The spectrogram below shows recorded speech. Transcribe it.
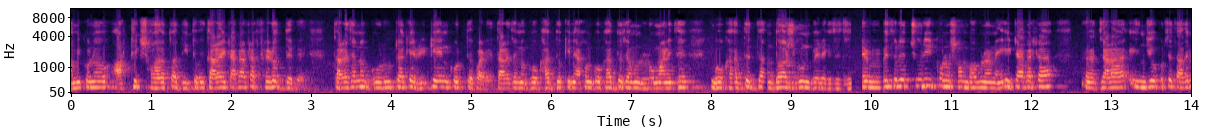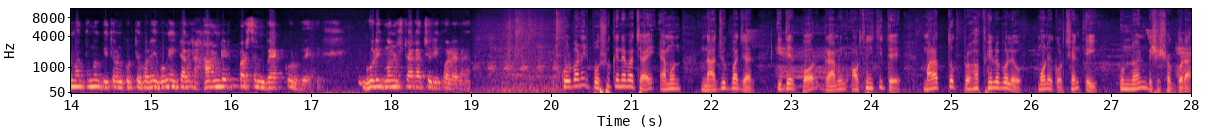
আমি কোনো আর্থিক সহায়তা দিতে হবে তারা এই টাকাটা ফেরত দেবে। তারা যেন গরুটাকে রিটেন করতে পারে, তারা যেন গোখাদ্য কিনে, এখন গোখাদ্য যেমন রোমানিতে গোখাদ্যের দাম দশ গুণ বেড়ে গেছে, এর ভেতরে চুরির কোনো সম্ভাবনা নেই। এই টাকাটা যারা এনজিও করছে তাদের মাধ্যমে বিতরণ করতে পারে এবং এই টাকাটা হান্ড্রেড পার্সেন্ট ব্যাক করবে। গরিব মানুষ টাকা চুরি করে না। কোরবানির পশু কেনাবেচায় এমন নাজুক বাজার ঈদের পর গ্রামীণ অর্থনীতিতে মারাত্মক প্রভাব ফেলবে বলেও মনে করছেন এই উন্নয়ন বিশেষজ্ঞরা,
